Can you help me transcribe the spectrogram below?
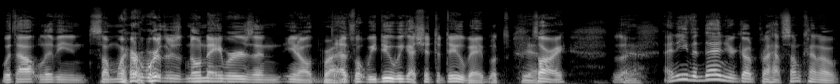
without living somewhere where there's no neighbors and, you know, Right. that's what we do. We got shit to do, babe. Let's, Yeah. Sorry. Yeah. And even then, you're going to have some kind of.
